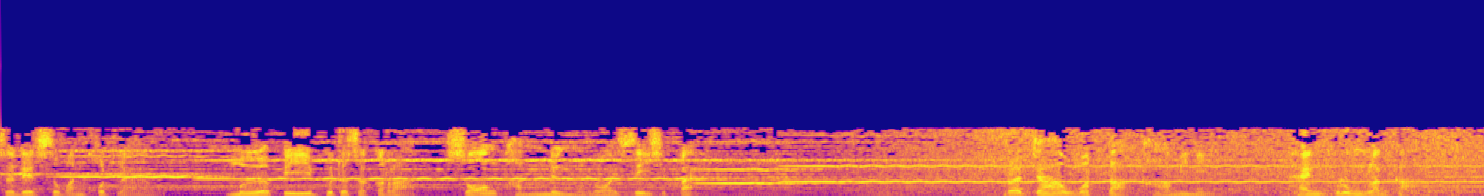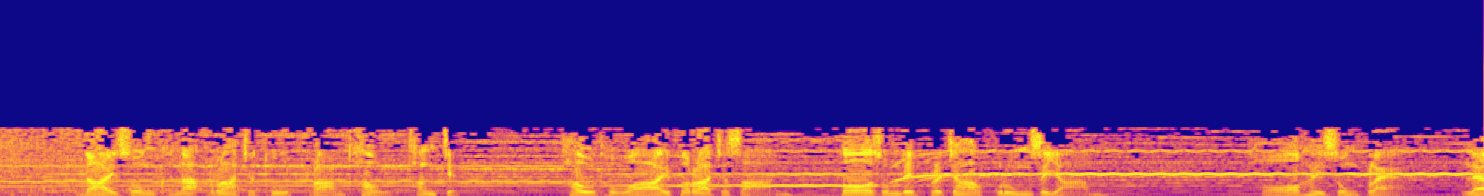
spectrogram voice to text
เสด็จสวรรคตแล้ว เมื่อปีพุทธศักราช 2148 พระเจ้าวัตตคามินี แห่งกรุงลังกา ได้ส่งคณะราชทูตพรามเท่าทั้งเจ็ดเข้าถวายพระราชสารต่อสมเด็จพระเจ้ากรุงสยาม ขอให้ทรงแปลและ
